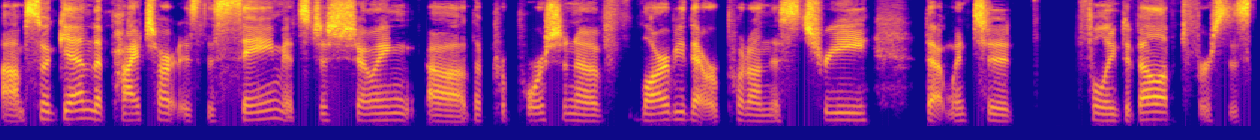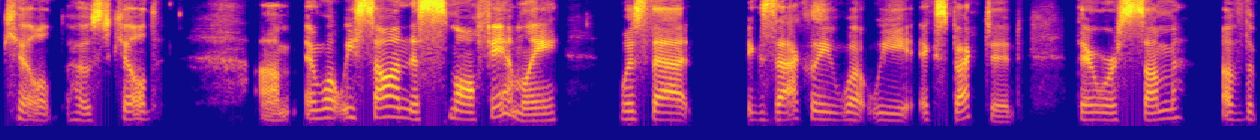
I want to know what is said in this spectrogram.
Um, so again, the pie chart is the same. It's just showing uh, the proportion of larvae that were put on this tree that went to fully developed versus killed, host killed. Um, and what we saw in this small family was that exactly what we expected. There were some of the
